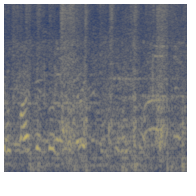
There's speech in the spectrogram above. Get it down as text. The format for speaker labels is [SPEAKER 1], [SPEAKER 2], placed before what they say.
[SPEAKER 1] Eu faço é duas.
